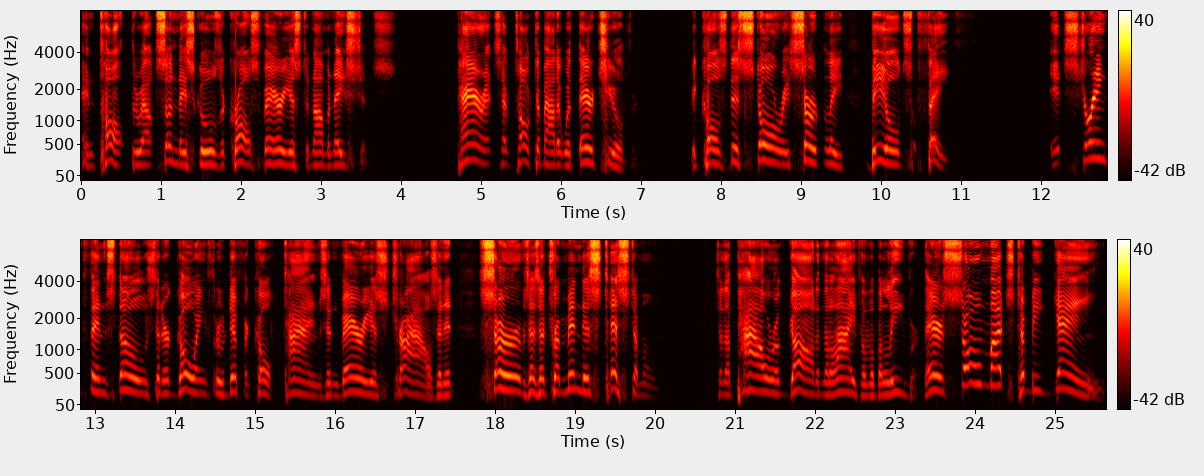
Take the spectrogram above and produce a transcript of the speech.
and taught throughout Sunday schools across various denominations. Parents have talked about it with their children because this story certainly builds faith. It strengthens those that are going through difficult times and various trials, and it serves as a tremendous testimony to the power of God in the life of a believer. There's so much to be gained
